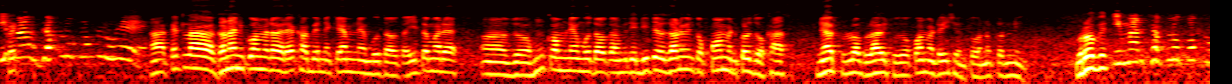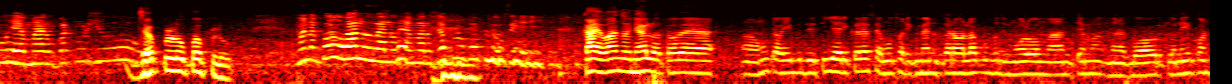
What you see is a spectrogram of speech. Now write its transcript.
ઈ મારું જપલું પપલું હે કેટલા ઘણાની કોમેન્ટ આવે રેખાબેનને કેમ ને બતાવતા એ તમારે હું કમ ને બતાવતા બધી ડિટેલ જાણવી તો કોમેન્ટ કરજો ખાસ. નેક્સ્ટ વ્લોગ લાવીશું તો કોમેન્ટ હશે ને તો નકર નહીં. બરોબર? ઈ મારું જપલું પપલું હે મારું બટુડિયું. જપલું પપલું. મને બહુ વાલું વાલું હે મારું જપલું પપલું છે. કાંઈ વાંધો નહીં હાલો તો હવે હું કહેવાય એ બધી તૈયારી કરે છે. હું થોડીક મહેનત કરવા લાગુ બધું મોળવામાં તેમાં મને બહુ આવડતું નહીં પણ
